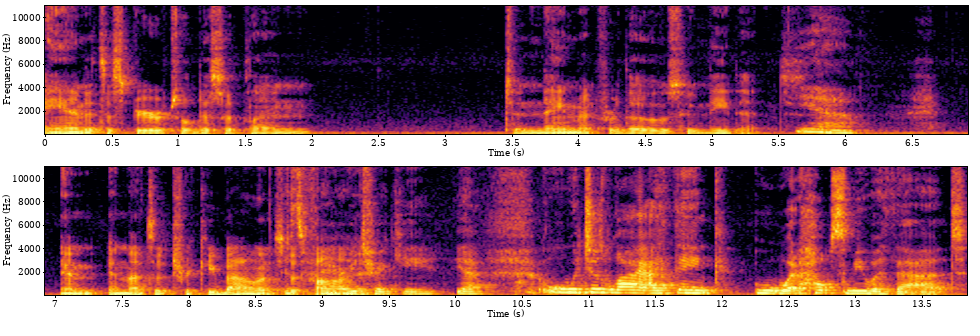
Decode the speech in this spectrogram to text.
and it's a spiritual discipline to name it for those who need it, yeah and and that's a tricky balance It's to find. It's very tricky, yeah. Which is why I think what helps me with that,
